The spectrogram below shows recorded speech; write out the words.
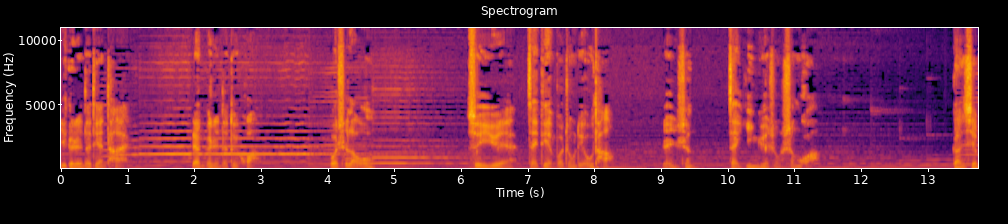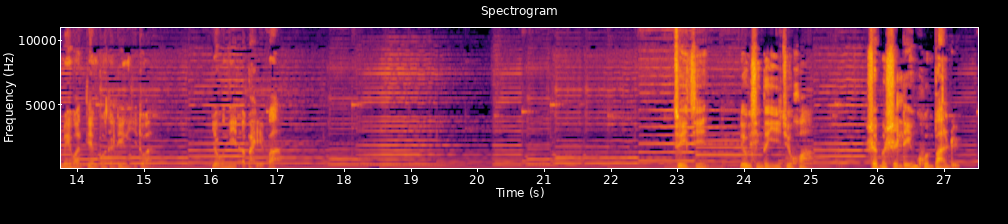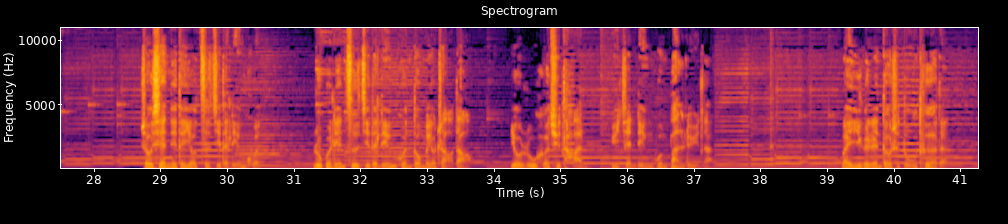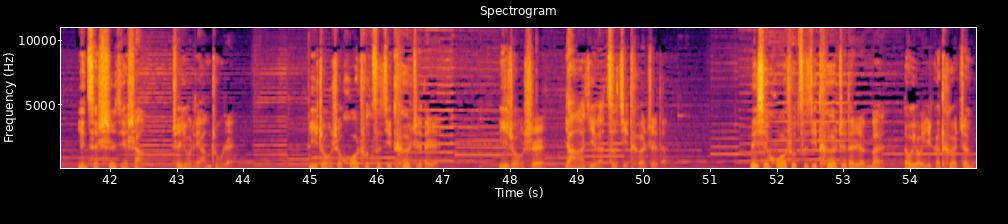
一个人的电台，两个人的对话。我是老欧。岁月在电波中流淌，人生在音乐中升华。感谢每晚电波的另一端，有你的陪伴。最近流行的一句话：“什么是灵魂伴侣？”首先，你得有自己的灵魂。如果连自己的灵魂都没有找到，又如何去谈遇见灵魂伴侣呢？每一个人都是独特的，因此世界上只有两种人：一种是活出自己特质的人，一种是压抑了自己特质的。那些活出自己特质的人们都有一个特征，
